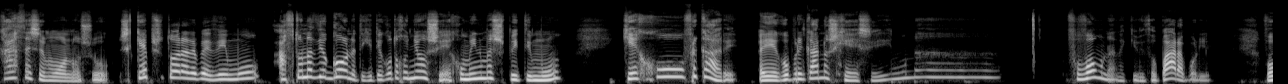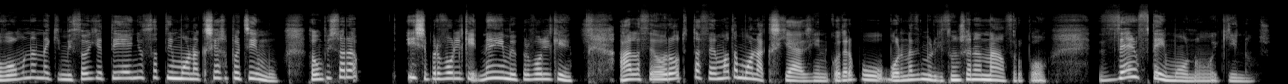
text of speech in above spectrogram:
κάθεσαι μόνος σου, σκέψου τώρα, ρε παιδί μου, αυτό να διωγγώνεται. Γιατί εγώ το έχω νιώσει. Έχω μείνει μέσα στο σπίτι μου και έχω φρικάρει. Ε, εγώ πριν κάνω σχέση ήμουνα. Φοβόμουν να κοιμηθώ πάρα πολύ. Φοβόμουν να κοιμηθώ γιατί ένιωθα τη μοναξιά στο πετσί μου. Θα μου πεις τώρα, είσαι υπερβολική. Ναι, είμαι υπερβολική. Αλλά θεωρώ ότι τα θέματα μοναξιάς γενικότερα που μπορεί να δημιουργηθούν σε έναν άνθρωπο δεν φταίει μόνο εκείνος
